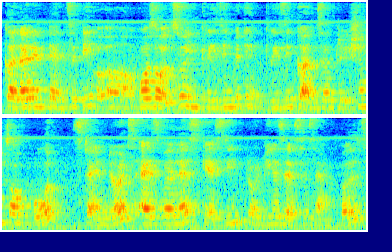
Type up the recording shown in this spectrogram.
color intensity uh, was also increasing with increasing concentrations of both standards as well as casein protease assay samples.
